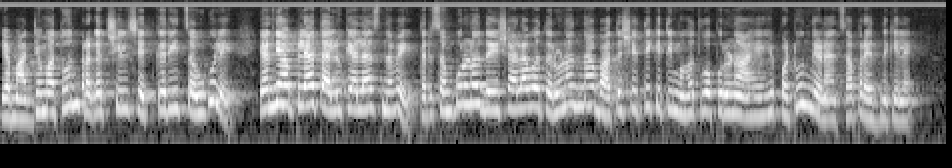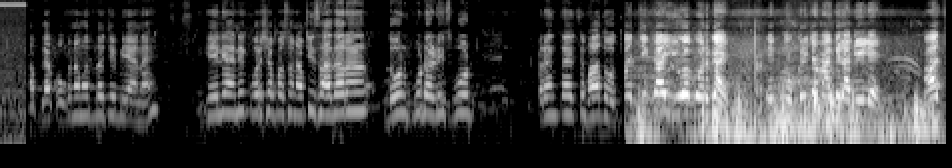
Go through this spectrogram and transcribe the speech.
या माध्यमातून प्रगतशील शेतकरी चौगुले यांनी आपल्या तालुक्यालाच नव्हे तर संपूर्ण देशाला व तरुणांना भातशेती किती महत्त्वपूर्ण आहे हे पटवून देण्याचा प्रयत्न केलाय. आपल्या कोकणामधलं जे बियाणं आहे गेली अनेक वर्षापासून आपली साधारण दोन फूट अडीच फूट पर्यंत भात होत. जी काही युवक वर्ग आहे एक नोकरीच्या मागे लागलेली आहे आज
